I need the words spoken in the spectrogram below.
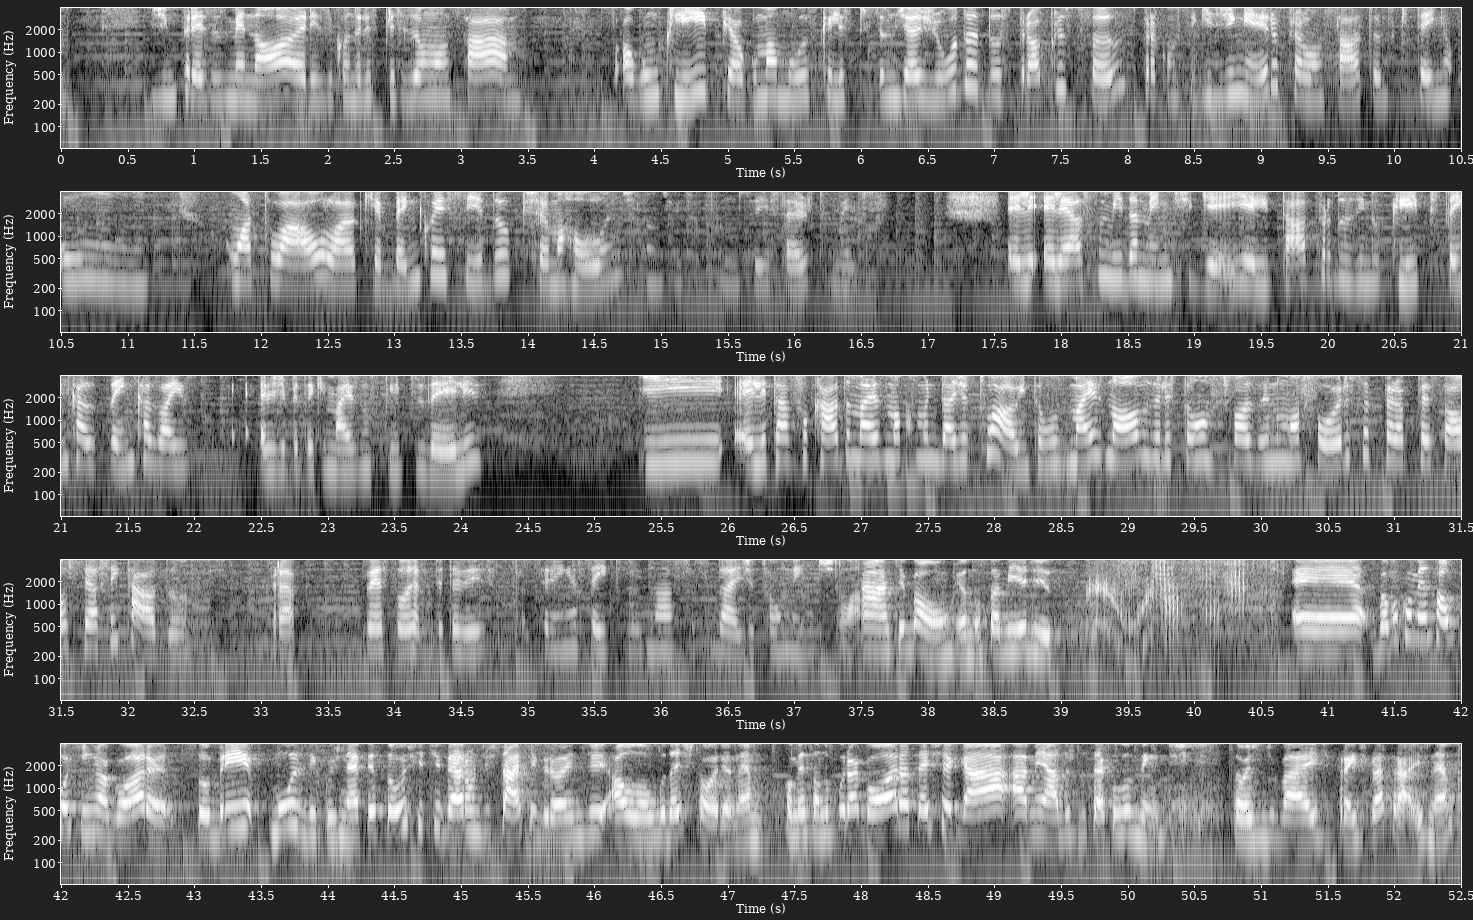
de empresas menores e quando eles precisam lançar algum clipe, alguma música, eles precisam de ajuda dos próprios fãs para conseguir dinheiro para lançar, tanto que tem um, um atual lá que é bem conhecido, que chama Roland, não sei se eu pronunciei certo, mas ele, ele é assumidamente gay, ele tá produzindo clipes, tem, tem casais LGBTQ+, nos clipes dele, e ele tá focado mais numa comunidade atual. Então, os mais novos, eles estão fazendo uma força para o pessoal ser aceitado. Para pessoas LGBTs serem aceitas na sociedade atualmente lá. Ah, que bom. Eu não sabia disso. É, vamos comentar um pouquinho agora sobre músicos, né? Pessoas que tiveram destaque grande ao longo da história, né? Começando por agora até chegar a meados do século XX. Então a gente vai de frente para trás, né?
